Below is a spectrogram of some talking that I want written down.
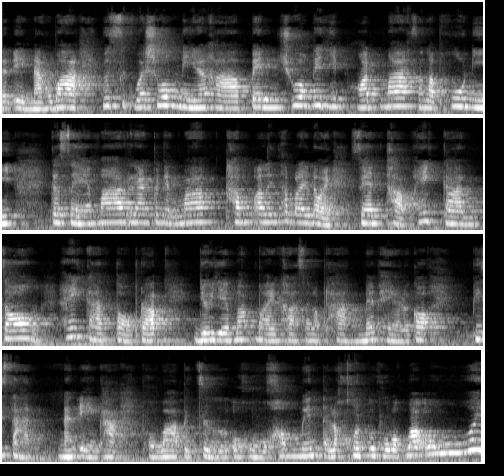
นั่นเองนะเพราะว่ารู้สึกว่าช่วงนี้นะคะ เป็นช่วงที่ฮิตฮอตมากสำหรับคู่นี้ กระแสมาแรงเป็นอย่างมากทำอะไรทำอะไรหน่อย แฟนคลับให้การจ้องให้การตอบรับเยอะแยะมากมายค่ะสำหรับทางแม่แพรแล้วก็พี่สันนั่นเองค่ะ เพราะว่าไปเจอโอ้โหคอมเมนต์แต่ละคนโอ้โหบอกว่าโอ้ย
